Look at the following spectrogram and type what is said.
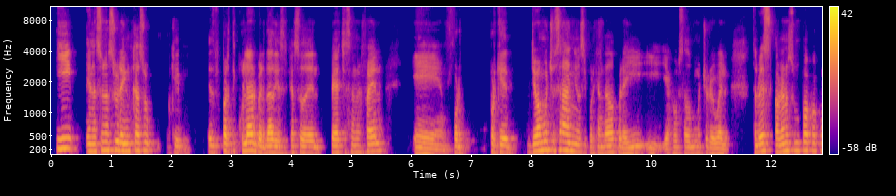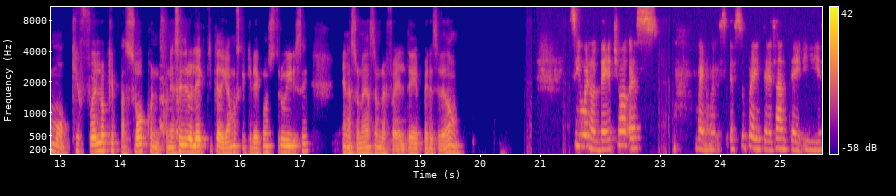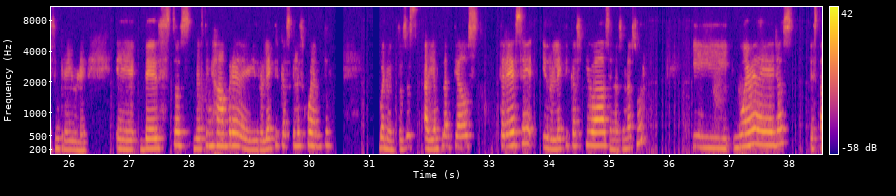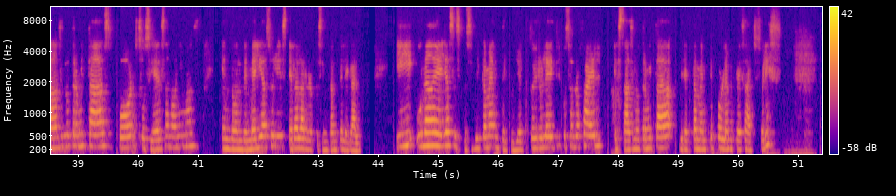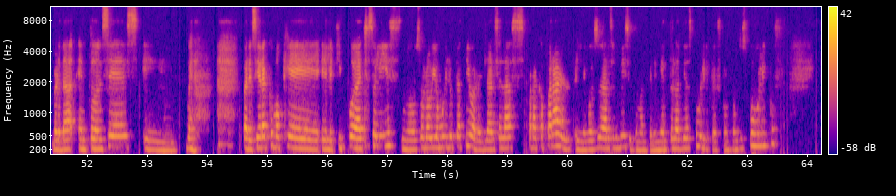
y en la zona sur hay un caso que es particular, ¿verdad? Y es el caso del PH San Rafael, eh, por, porque lleva muchos años y porque han dado por ahí y, ha causado mucho revuelo. Tal vez hablarnos un poco como qué fue lo que pasó con, con esa hidroeléctrica, digamos, que quería construirse en la zona de San Rafael de Pérez Celedón. Sí, bueno, de hecho es, bueno, es súper interesante y es increíble. Eh, de, estos, de este enjambre de hidroeléctricas que les cuento, bueno, entonces habían planteado 13 hidroeléctricas privadas en la zona sur y nueve de ellas estaban siendo tramitadas por sociedades anónimas en donde Melia Solís era la representante legal y una de ellas específicamente, el proyecto hidroeléctrico San Rafael, está siendo tramitada directamente por la empresa H. Solís, ¿verdad? Entonces, eh, bueno, pareciera como que el equipo de H. Solís no solo vio muy lucrativo arreglárselas para acaparar el negocio de dar servicios de mantenimiento de las vías públicas con fondos públicos,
